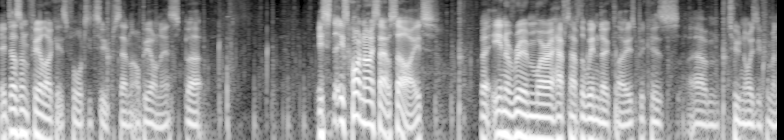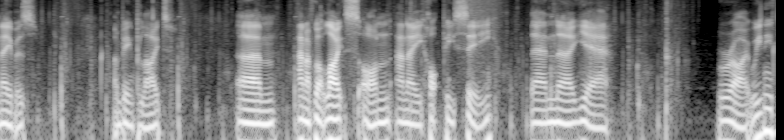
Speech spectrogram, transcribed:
It doesn't feel like it's 42%, I'll be honest, but it's it's quite nice outside, but in a room where I have to have the window closed because um too noisy for my neighbors. I'm being polite. Um and I've got lights on and a hot PC, then uh, yeah. Right, we need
